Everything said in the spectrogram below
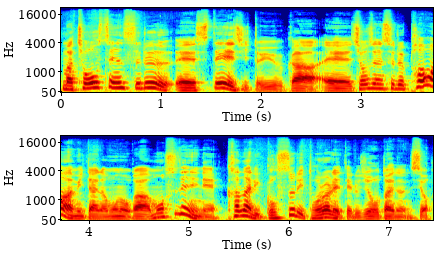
まあ、挑戦する、えー、ステージというか、えー、挑戦するパワーみたいなものが、もうすでにね、かなりごっそり取られてる状態なんですよ。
